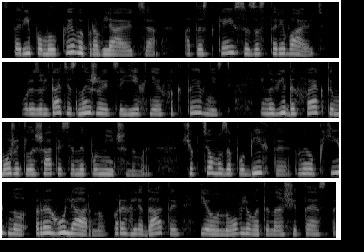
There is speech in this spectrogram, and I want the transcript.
старі помилки виправляються, а тест-кейси застарівають. У результаті знижується їхня ефективність, і нові дефекти можуть лишатися непоміченими. Щоб цьому запобігти, необхідно регулярно переглядати і оновлювати наші тести.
